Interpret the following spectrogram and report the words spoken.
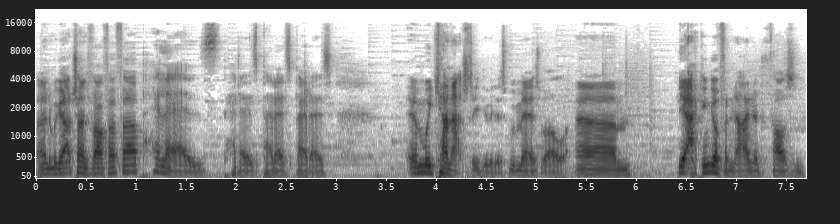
And we got a transfer offer for Perez. Perez, Perez, Perez. And we can actually do this. We may as well. Um, yeah, I can go for 900,000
